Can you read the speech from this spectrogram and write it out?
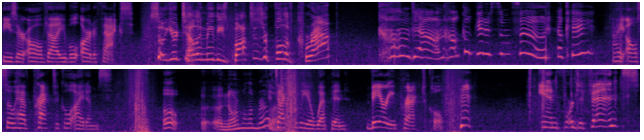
These are all valuable artifacts. So you're telling me these boxes are full of crap? Calm down. I'll go get us some food, okay? I also have practical items. Oh, a, a normal umbrella. It's actually a weapon. Very practical. Hm. And for defense,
